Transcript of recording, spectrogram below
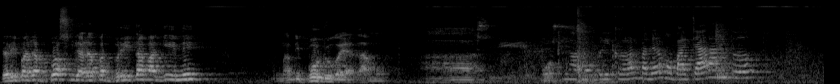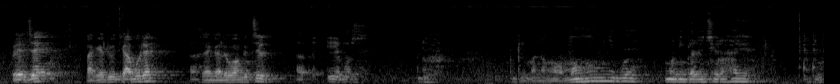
Daripada bos nggak dapat berita pagi ini, nanti bodoh kayak kamu. Ah, si bos. Nggak mau beli koran padahal mau pacaran tuh. Eh, Jack, pakai duit kamu deh. Saya nggak ada uang kecil. Eh, iya bos. Aduh, gimana ngomongnya gue? Mau ninggalin si Rahaya. Aduh.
